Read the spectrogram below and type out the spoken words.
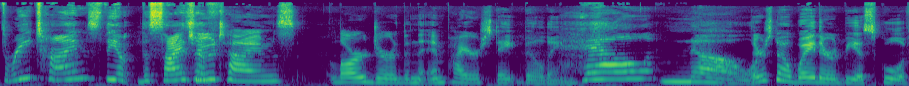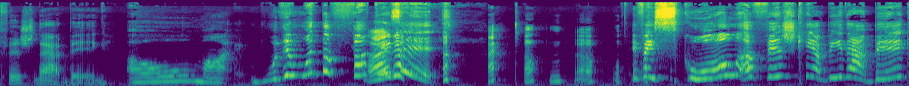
Three times the the size Two of times larger than the Empire State Building. hell no. There's no way there would be a school of fish that big. oh my. Well, then what the fuck I is it? I don't know. If a school of fish can't be that big,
